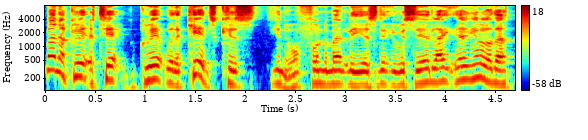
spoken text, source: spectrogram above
men are great to take, great with the kids because, you know, fundamentally, as Nikki was saying, like, you know, they're,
